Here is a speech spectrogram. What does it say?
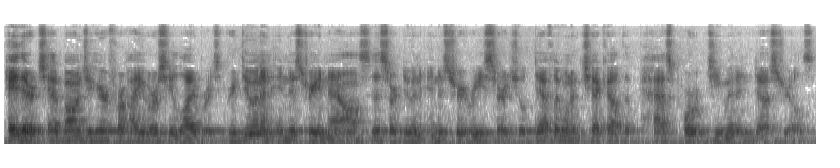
Hey there, Chad Boeninger here for Ohio University Libraries. If you're doing an industry analysis or doing industry research, you'll definitely want to check out the Passport GMID Industrials.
